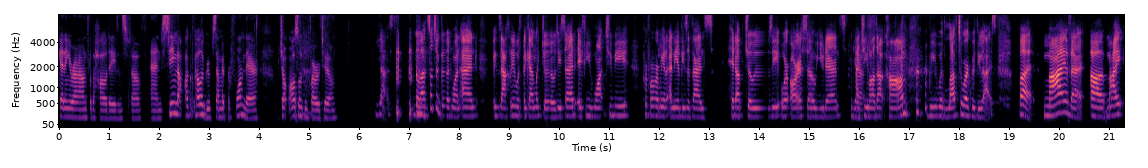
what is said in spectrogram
getting around for the holidays and stuff and seeing the acapella groups that might perform there, which I'm also looking forward to. Yes. No, that's such a good one. And exactly with again, like Josie said, if you want to be performing at any of these events, hit up Josie or RSO Udance yes. at gmail.com. we would love to work with you guys. But my event, uh, my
